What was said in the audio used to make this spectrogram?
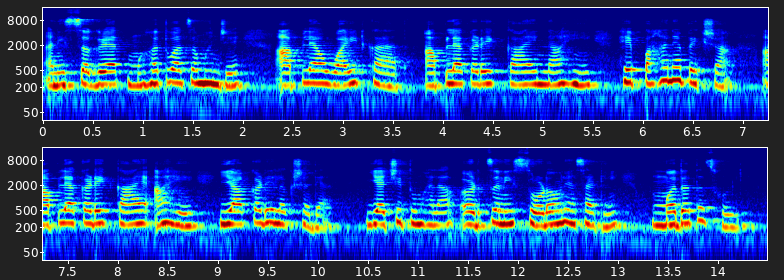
आणि सगळ्यात महत्त्वाचं म्हणजे आपल्या वाईट काळात आपल्याकडे काय नाही हे पाहण्यापेक्षा आपल्याकडे काय आहे याकडे लक्ष द्या. याची तुम्हाला अडचणी सोडवण्यासाठी मदतच होईल.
